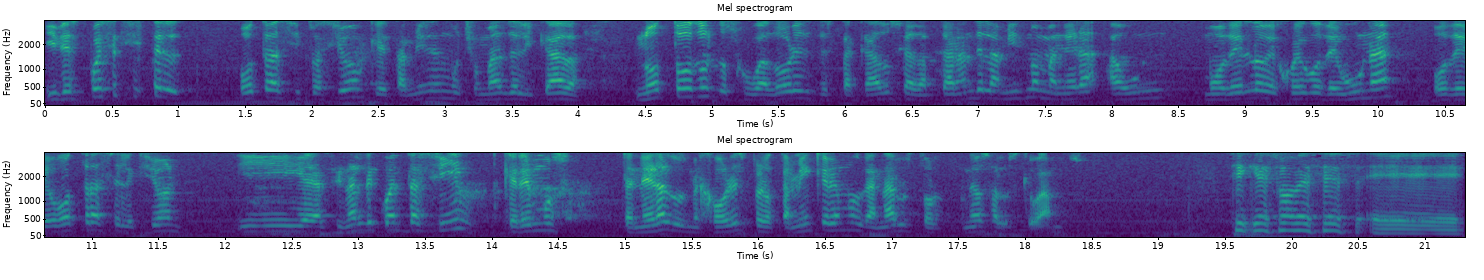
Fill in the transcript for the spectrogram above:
Y después existe otra situación que también es mucho más delicada. No todos los jugadores destacados se adaptarán de la misma manera a un modelo de juego de una o de otra selección. Y al final de cuentas sí queremos tener a los mejores, pero también queremos ganar los torneos a los que vamos. Sí, que eso a veces eh,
